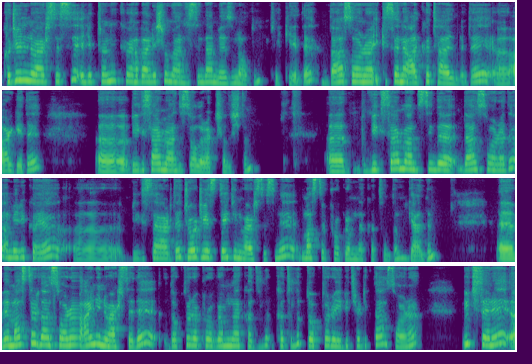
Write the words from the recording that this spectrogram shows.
Kocaeli Üniversitesi Elektronik ve Haberleşme Mühendisliğinden mezun oldum Türkiye'de. Daha sonra iki sene Alcatel'de, e, ARGE'de e, bilgisayar mühendisi olarak çalıştım. E, bilgisayar mühendisliğinden sonra da Amerika'ya bilgisayarda Georgia State Üniversitesi'ne master programına katıldım, geldim. Ve master'dan sonra aynı üniversitede doktora programına katılıp, katılıp doktorayı bitirdikten sonra 3 sene e,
